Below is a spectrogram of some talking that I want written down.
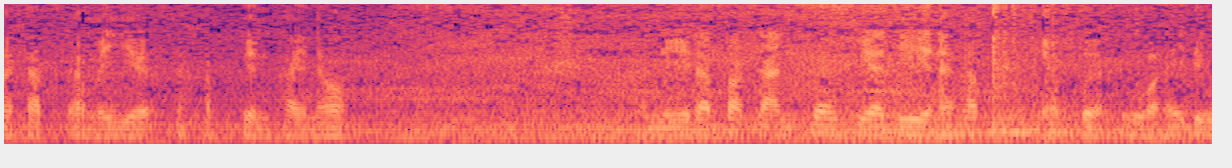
นะครับ แต่ไม่เยอะนะครับ เป็นภายนอก อันนี้รับประกันเครื่องเกียร์ดีนะครับ เดี๋ยวเปิดหัวให้ดู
